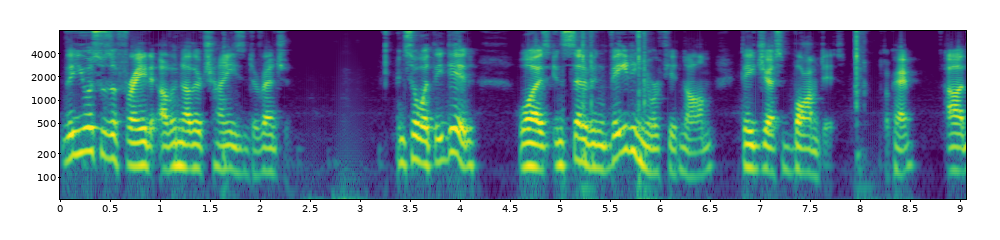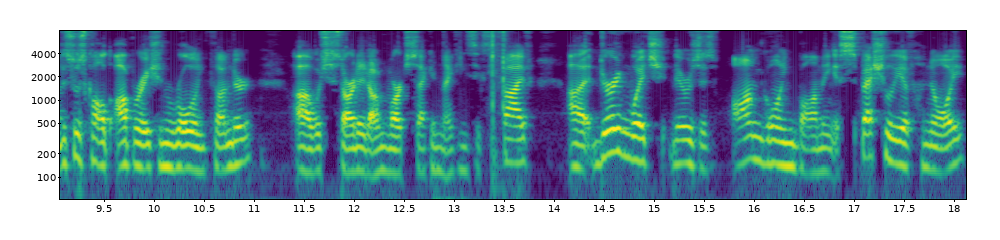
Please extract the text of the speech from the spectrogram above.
the U.S. was afraid of another Chinese intervention. And so what they did was instead of invading North Vietnam, they just bombed it. Okay, uh, this was called Operation Rolling Thunder, uh, which started on March 2nd, 1965, uh, during which there was just ongoing bombing, especially of Hanoi,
